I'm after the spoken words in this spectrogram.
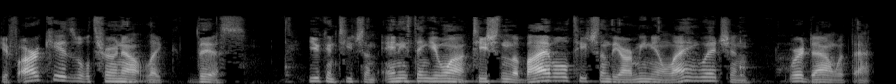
if our kids will turn out like this, you can teach them anything you want. Teach them the Bible, teach them the Armenian language, and we're down with that.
